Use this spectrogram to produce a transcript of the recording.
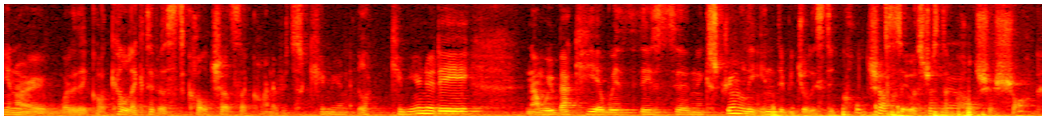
you know, what do they call collectivist culture? It's like kind of it's a commun- like community. Now we're back here with this an extremely individualistic culture, so it was just yeah. a culture shock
